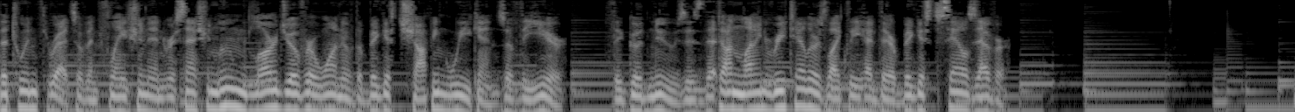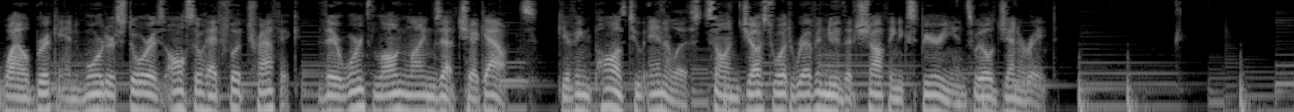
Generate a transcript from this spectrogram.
The twin threats of inflation and recession loomed large over one of the biggest shopping weekends of the year. The good news is that online retailers likely had their biggest sales ever. While brick-and-mortar stores also had foot traffic, there weren't long lines at checkouts, giving pause to analysts on just what revenue that shopping experience will generate.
